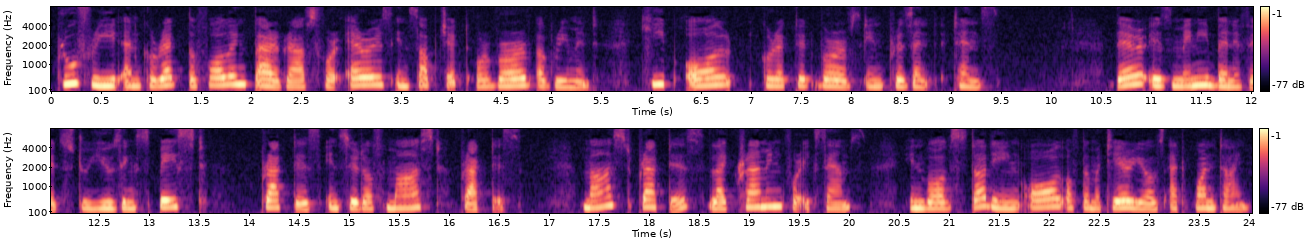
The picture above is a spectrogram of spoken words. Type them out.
proofread and correct the following paragraphs for errors in subject or verb agreement keep all corrected verbs in present tense. There is many benefits to using spaced practice instead of massed practice. Massed practice, like cramming for exams, involves studying all of the materials at one time.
